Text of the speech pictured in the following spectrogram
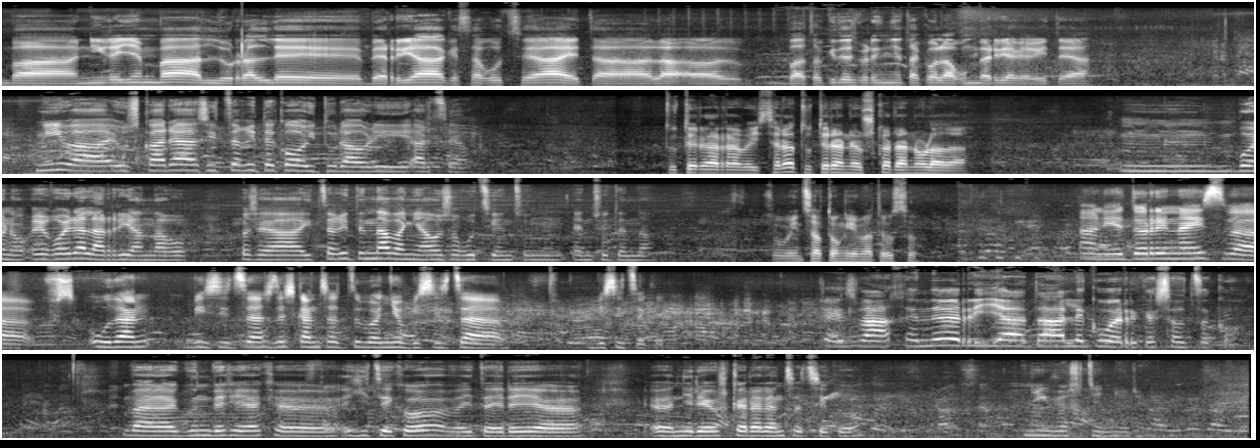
Ba, ni gehien bat lurralde berriak ezagutzea eta la, ba, toki desberdinetako lagun berriak egitea. Ni ba, Euskaraz hitz egiteko ohitura hori hartzea. Tutera errabeizara, tuteran Euskara nola da? Mm, bueno, egoera larrian dago. Osea, hitz egiten da, baina oso gutxi entzun, entzuten da. Zu behintzat ongi emateuzu? Hani etorri naiz, ba, udan bizitzaz deskantzatu baino bizitza bizitzeko. Ez ba, jende berria eta leku berrik ezautzeko. Ba, lagun berriak eh, egiteko, baita ere eh, nire euskara lantzatzeko. Nik berdin nire.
